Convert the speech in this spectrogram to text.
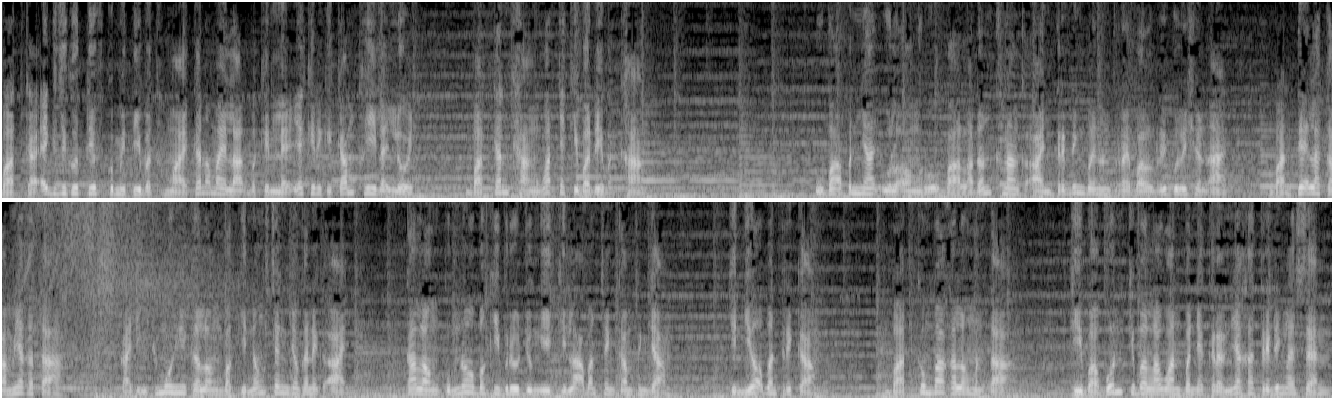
bat ka executive committee bat mai kan amai lat bakin le ya ki ki kam khai lai loi bat kan khang wat ya ki bade man khang uba penyai ula ong ru ba ladon khnang ka ain trading non tribal regulation act. Bante lakam ya kata. Kajing thumuhi kalong baki nong seng jong kane ka ain. Kalong kumno baki bru jungi ki la ban sengkam sengjam kin yo ban trikam. Bat kumba kalong menta. Ki babun ki balawan banyak keren ya ka trading license.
